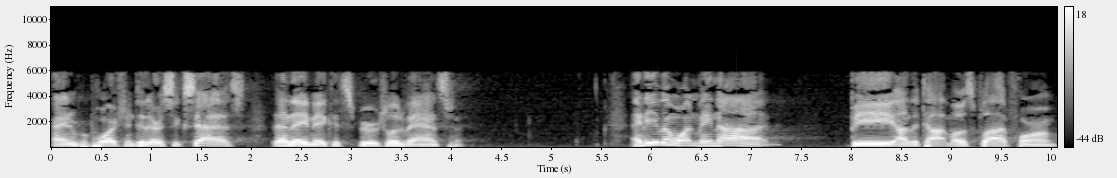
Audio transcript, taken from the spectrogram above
And in proportion to their success, then they make it spiritual advancement. And even one may not be on the topmost platform,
